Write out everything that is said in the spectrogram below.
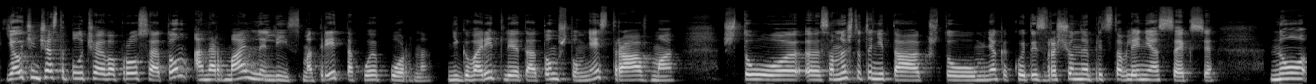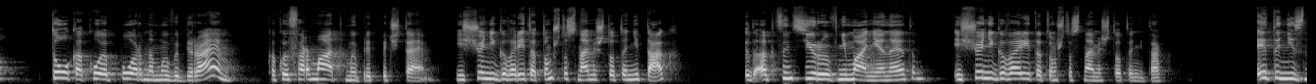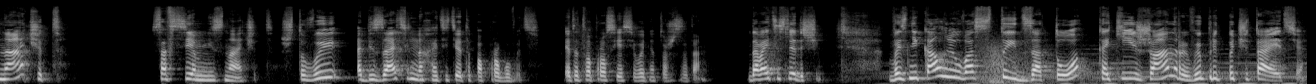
Я очень часто получаю вопросы о том, а нормально ли смотреть такое порно? Не говорит ли это о том, что у меня есть травма, что э, со мной что-то не так, что у меня какое-то извращенное представление о сексе. Но то, какое порно мы выбираем, какой формат мы предпочитаем, еще не говорит о том, что с нами что-то не так. Акцентирую внимание на этом. Еще не говорит о том, что с нами что-то не так. Это не значит, совсем не значит, что вы обязательно хотите это попробовать. Этот вопрос я сегодня тоже задам. Давайте следующий. Возникал ли у вас стыд за то, какие жанры вы предпочитаете?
